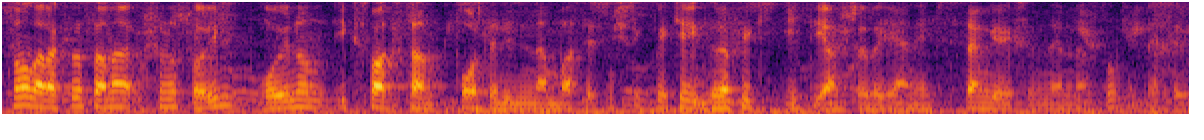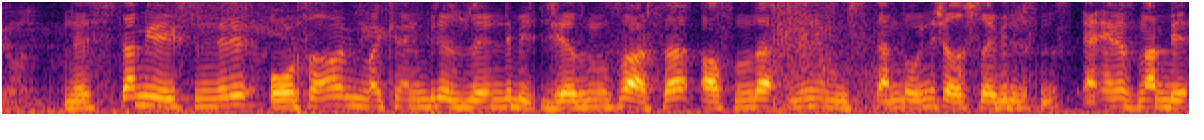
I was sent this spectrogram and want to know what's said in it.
Son olarak da sana şunu sorayım. Oyunun Xbox'tan port edildiğinden bahsetmiştik. Peki grafik ihtiyaçları yani sistem gereksinimleri nasıl? Ne seviyor? Ne sistem gereksinimleri ortalama bir makinenin biraz üzerinde bir cihazınız varsa aslında minimum sistemde oyunu çalıştırabilirsiniz. Yani en azından bir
